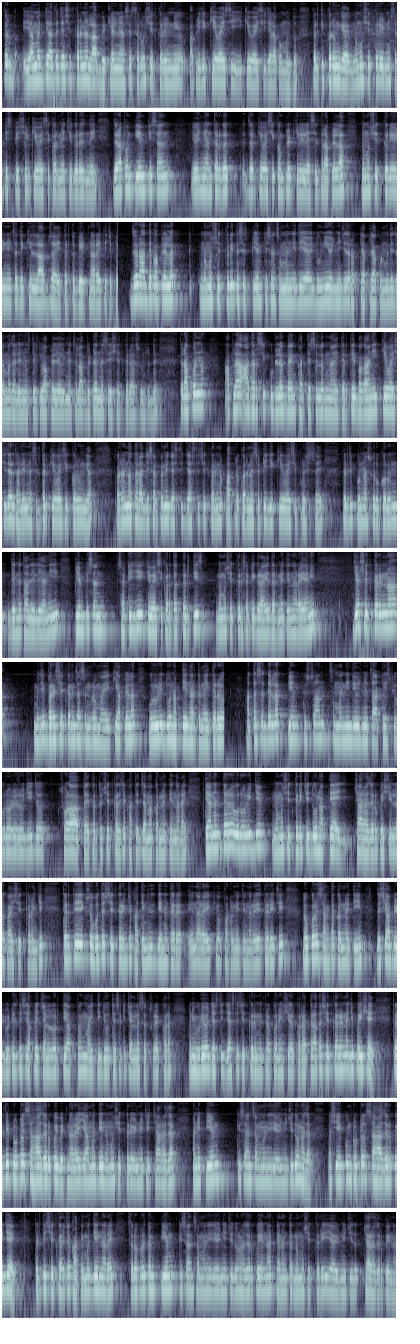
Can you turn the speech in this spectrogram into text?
तर यामध्ये आता ज्या शेतकऱ्यांना लाभ भेटलेला नाही अशा सर्व शेतकऱ्यांनी आपली जी K Y C E K Y C ज्याला आपण म्हणतो तर ती करून घ्या. नमो शेतकरी योजनेसाठी स्पेशल के वाय सी करण्याची गरज नाही. जर आपण पी एम किसान योजनेअंतर्गत जर के वाय सी कंप्लीट केलेली असेल तर आपल्याला नमो शेतकरी योजनेचा देखील लाभ जो आहे तर तो भेटणार आहे त्याचे जर अद्याप आपल्याला नमो शेतकरी तसेच पी एम किसान संबंधित या दोन्ही योजनेचे जर हप्ते आपल्या अकाउंटमध्ये जमा झालेले नसतील किंवा आपल्याला योजनेचा लाभ भेटत नसेल शेतकरी असूनसुद्धा तर आपण आपल्या आधारशी कुठल्या बँक खाते संलग्न आहे तर ते बघा. आणि के वाय सी जर झालेली नसेल तर के वाय सी करून घ्या. कारण आता राज्य सरकारने जास्तीत जास्त शेतकऱ्यांना पात्र करण्यासाठी जी के वाय सी प्रोसेस आहे तर ती पुन्हा सुरू करून देण्यात आलेली आहे. आणि पी एम किसानसाठी जी के वाय सी करतात तर तीच नम शेतकरीसाठी ग्राह्य धरण्यात येणार आहे. आणि ज्या शेतकऱ्यांना म्हणजे बऱ्याच शेतकऱ्यांचा संभ्रम आहे की आपल्याला उर्वरित दोन हप्ते येणार का नाही? तर आता सध्याला पी एम किसान सन्मान निधी योजनेचा अठ्ठावीस फेब्रुवारी रोजी जो सोळा हप्ता आहे तर तो शेतकऱ्याच्या खात्यात जमा करण्यात येणार आहे. त्यानंतर उर्वरित जे नमो शेतकरीचे दोन हप्ते आहे चार हजार रुपये शिल्लक आहे शेतकऱ्यांचे तर ते एक सोबतच शेतकऱ्यांच्या खात्यामध्ये देण्यात येणार आहे किंवा पाठवण्यात येणार आहे. तर याची लवकरच सांगता करण्यात येईल. जशी अपडेट भेटेल तशी आपल्या चॅनलवरती आपण माहिती देऊ. त्यासाठी चॅनलला सबस्क्राईब करा आणि व्हिडिओ जास्तीत जास्त शेतकरी मित्रापर्यंत शेअर करा. तर आता शेतकऱ्यांना जे पैसे आहे तर ते टोटल सहा हजार रुपये भेटणार आहे. यामध्ये नमो शेतकरी योजनेचे चार हजार आणि पी एम किसान संबंधित योजनेची दोन हजार. अशी एकूण टोटल सहा हजार रुपये जे आहे तर ते शेतकऱ्याच्या खात्यामध्ये येणार आहे. सर्वप्रथम पी एम किसान संबंधित योजनेचे दोन हजार रुपये येणार त्यानंतर नमो शेतकरी या योजनेचे चार हजार रुपये येणार.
